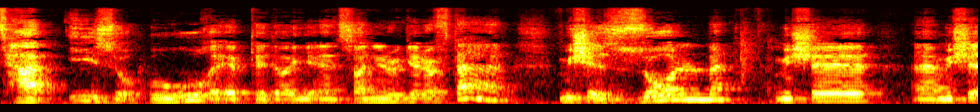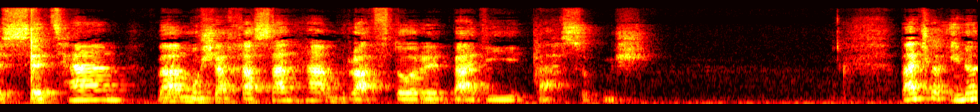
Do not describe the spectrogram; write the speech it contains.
تبعیض و حقوق ابتدایی انسانی رو گرفتن میشه ظلم میشه میشه ستم و مشخصا هم رفتار بدی محسوب میشه. بچه اینا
